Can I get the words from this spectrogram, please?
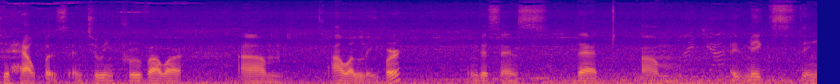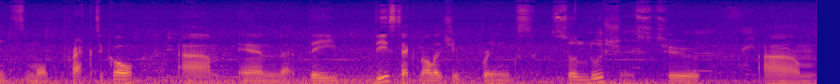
to help us and to improve our um, our labor in the sense that um, it makes things more practical um, and they, this technology brings solutions to um,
